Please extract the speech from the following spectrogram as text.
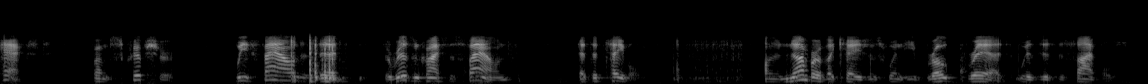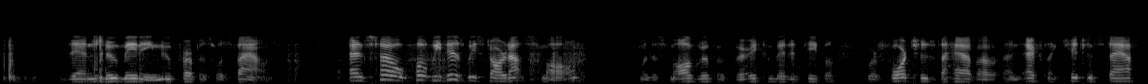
text from Scripture, we found that the risen Christ is found at the table. On a number of occasions when he broke bread with his disciples, then new meaning, new purpose was found. And so what we did is we started out small with a small group of very committed people. We're fortunate to have a, an excellent kitchen staff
